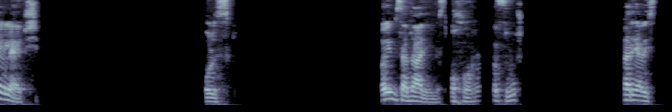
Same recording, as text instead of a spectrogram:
Najlepsi. Polski. Moim zadaniem jest ochrona złóż imperialistycznych.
